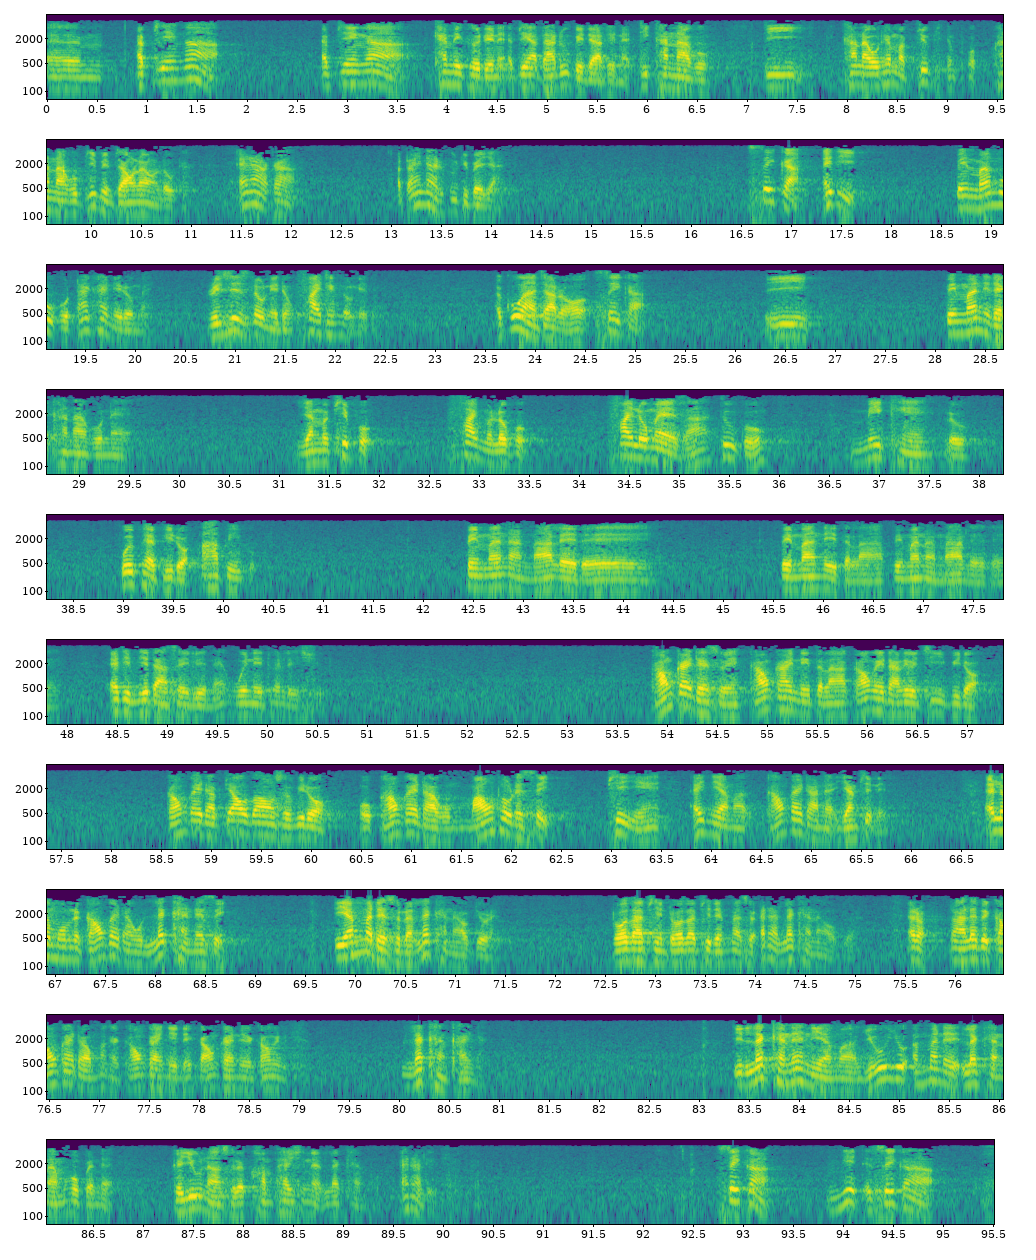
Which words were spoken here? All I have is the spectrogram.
အမ်အပြင်ကအပြင်က chemical တွေနဲ့အပြင်ကဓာတုပေတာတွေနဲ့ဒီခန္ဓာကိုဒီခန္ဓာကိုယ်ထဲမှာပြုတ်ခန္ဓာကိုပြည့်ပြင်ပြောင်းလဲအောင်လုပ်တာအဲ့ဒါကအတိုင်းအတာတစ်ခုတည်းပဲရတယ် စိတ်ကအဲ့ဒီပင်ပန်းမှုကိုတိုက်ခိုက်နေတော့မယ် resist လုပ်နေတော့ fighting လုပ်နေတယ်အခုဟာကြတော့စိတ်ကဒီပင်ပန်းနေတဲ့ခန္ဓာကိုယ်နဲ့ရံမဖြစ်ဖို့ fight မလုပ်ဖို့ fight လုပ်မဲ့စားသူ့ကိုမိခင်လို့ပွေးဖက်ပြီးတော့အားပေးဖို့ပင်မနာနားလဲတယ် ပင်မနေသလားပင်မနာနားလဲတယ်အဲ့ဒီမေတ္တာစိတ်လေးနဲ့ဝင်နေထွက်လေရှုခေါင်းကိုက်တယ်ဆိုရင်ခေါင်းကိုက်နေသလားခေါင်းကိုက်တာလေးကိုကြည့်ပြီးတော့ခေါင်းကိုက်တာပျောက်သွားအောင်ဆိုပြီးတော့ဟိုခေါင်းကိုက်တာကိုမောင်းထုတ်တဲ့စိတ်ဖြစ်ရင်အဲ့ညမှာခေါင်းကိုက်တာနဲ့ရံဖြစ်နေတယ်အဲ့လိုမဟုတ်နဲ့ခေါင်းကိုက်တာကိုလက်ခံတဲ့စိတ်တရားမှတ်တယ်ဆိုတာလက်ခံတာကိုပြောတာဒေါသဖြစ်ဒေါသဖြစ်တဲ့မှတ်ဆိုအဲ့ဒါလက်ခံတာကိုပြောတာ အဲ့တော့ဒါလည်းပဲခေါင်းကိုက်တာကိုမှတ်ခံခေါင်းကိုက်နေတယ်ခေါင်းကိုက်နေတယ်ခေါင်းကိုက်နေလက်ခံခိုင်းတယ်ဒီလက်ခံတဲ့နေရာမှာရိုးရိုးအမှတ်နဲ့လက်ခံတာမဟုတ်ပဲနဲ့ဂယုဏဆိုတဲ့ compassion နဲ့လက်ခံဖို့အဲ့ဒါလေးစိတ်ကမြစ်စိတ်က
